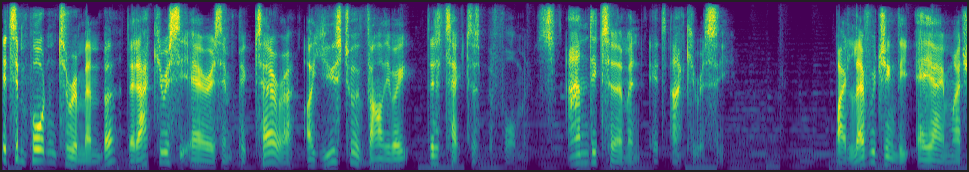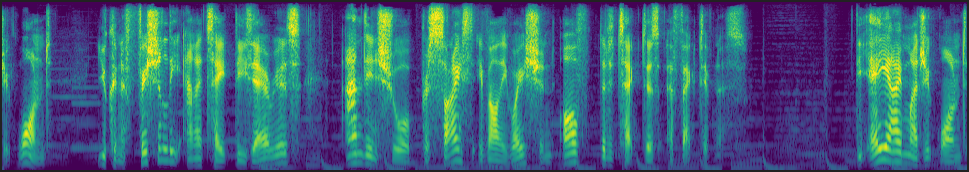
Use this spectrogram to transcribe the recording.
It's important to remember that accuracy areas in Picterra are used to evaluate the detector's performance and determine its accuracy. By leveraging the AI Magic Wand, you can efficiently annotate these areas and ensure precise evaluation of the detector's effectiveness. The AI Magic Wand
